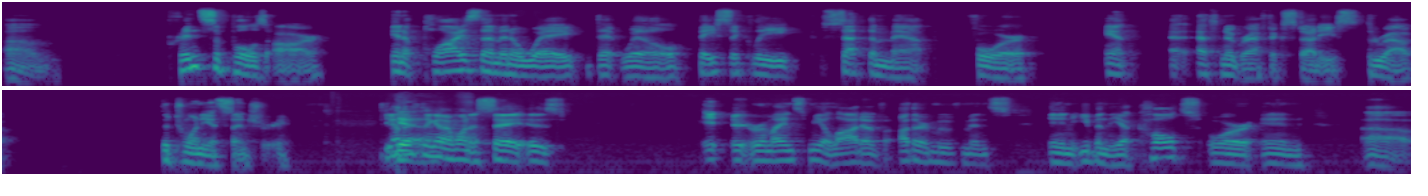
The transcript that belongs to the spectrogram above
um, principles are and applies them in a way that will basically set the map for an- ethnographic studies throughout the 20th century. The other thing I want to say is it, it reminds me a lot of other movements in even the occult or in uh,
